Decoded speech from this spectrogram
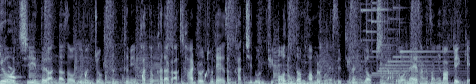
이후 지인들 만나서 노는 중 틈틈이 카톡하다가 자리로 초대해서 같이 논 뒤 어떤 밤을 보냈을지는 역시나 너네 상상에 맡길게.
